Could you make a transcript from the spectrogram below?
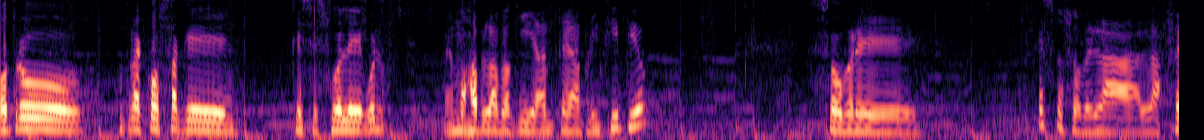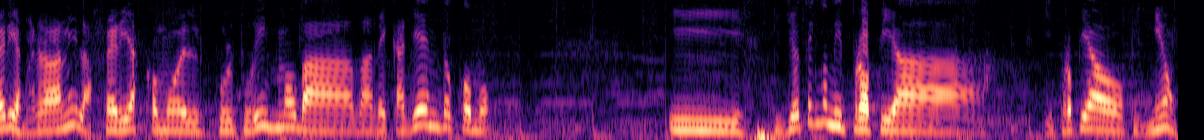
Otro, otra cosa que, que se suele, bueno, hemos hablado aquí antes al principio, sobre eso, sobre las ferias, ¿verdad, Dani? Las ferias, como el culturismo va, va decayendo, como... Y, y, yo tengo mi propia, mi propia opinión,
